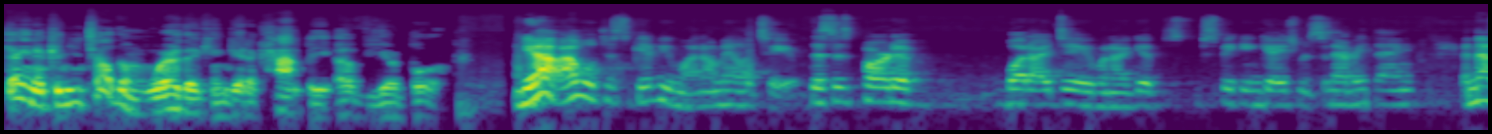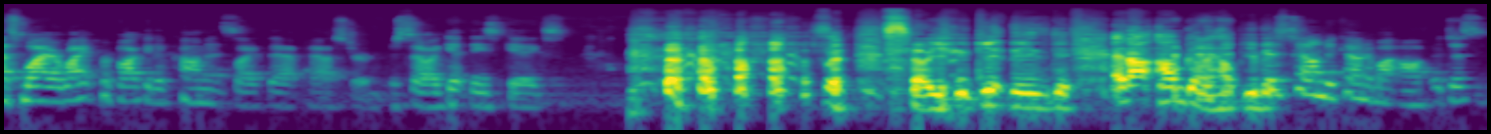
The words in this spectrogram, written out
Dana, can you tell them where they can get a copy of your book? Yeah, I will just give you one. I'll mail it to you. This is part of what I do when I give speaking engagements and everything. And that's why I write provocative comments like that, Pastor. So I get these gigs. so, so you get these, gigs. and I, I'm going to help you. Be, just tell them to come to my office. Just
